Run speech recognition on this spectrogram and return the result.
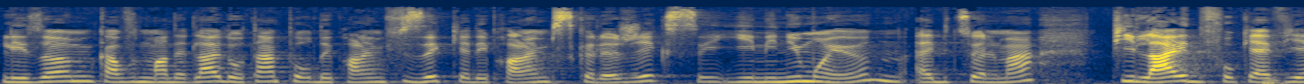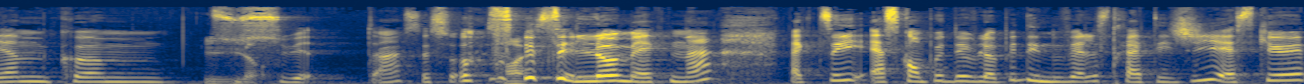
les hommes, quand vous demandez de l'aide, autant pour des problèmes physiques que des problèmes psychologiques, c'est il est minuit moins une, habituellement. Puis l'aide, il faut qu'elle vienne comme tout de suite. Hein, c'est ça. Ouais. c'est là maintenant. Fait que, tu sais, est-ce qu'on peut développer des nouvelles stratégies? Est-ce que,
